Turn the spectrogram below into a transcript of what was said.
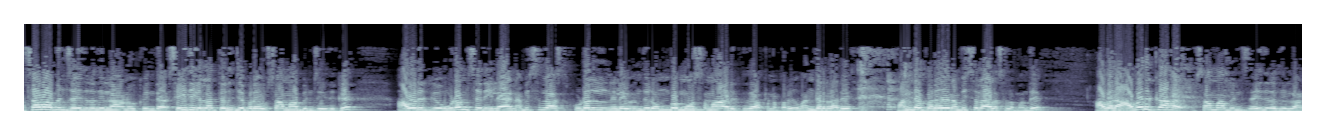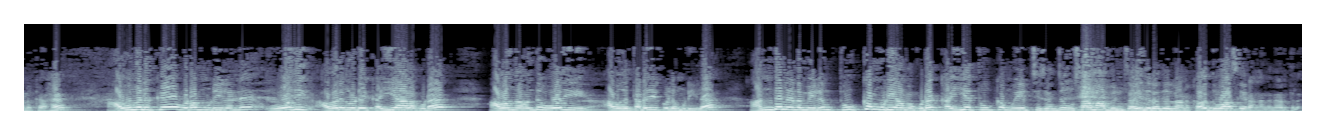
உசாமா பின் சயித் ரதில்லானுக்கு இந்த செய்திகள்லாம் தெரிஞ்ச பிறகு உசாமா பின் சயிதுக்கு அவருக்கு உடம்பு சரியில்லை. நபிசுல்லா உடல் நிலை வந்து ரொம்ப மோசமா இருக்குது அப்படின்ன பிறகு வந்துடுறாரு வந்த பிறகு நபிசுல்லா அலுவலம் வந்து அவர் அவருக்காக உசாமா பின் சயித் ரதில்லானுக்காக அவங்களுக்கே உடம்பு முடியலன்னு ஓதி அவர்களுடைய கையால கூட அவங்க வந்து ஓதி அவங்க தடவி கொள்ள முடியல. அந்த நிலைமையிலும் தூக்க முடியாம கூட கையை தூக்க முயற்சி செஞ்சு உசாமா பின் சயித் ரதுல்லானுக்காக துவா செய்யறாங்க அந்த நேரத்தில்.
